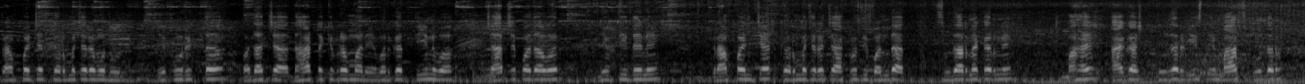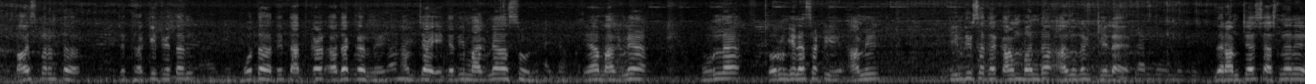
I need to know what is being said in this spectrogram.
ग्रामपंचायत कर्मचाऱ्यांमधून एकूण पदाच्या दहा टक्केप्रमाणे वर्ग तीन व चारच्या पदावर नियुक्ती देणे. ग्रामपंचायत कर्मचाऱ्याच्या आकृती बंधात सुधारणा करणे. महा ऑगस्ट दोन हजार वीस ते मार्च दोन हजार बावीसपर्यंत जे थकीत वेतन होतं ते तात्काळ अदा करणे आमच्या इत्यादी मागण्या असून या मागण्या पूर्ण करून घेण्यासाठी आम्ही तीन दिवसाचं काम बंद आंदोलन केलं आहे. जर आमच्या शासनाने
